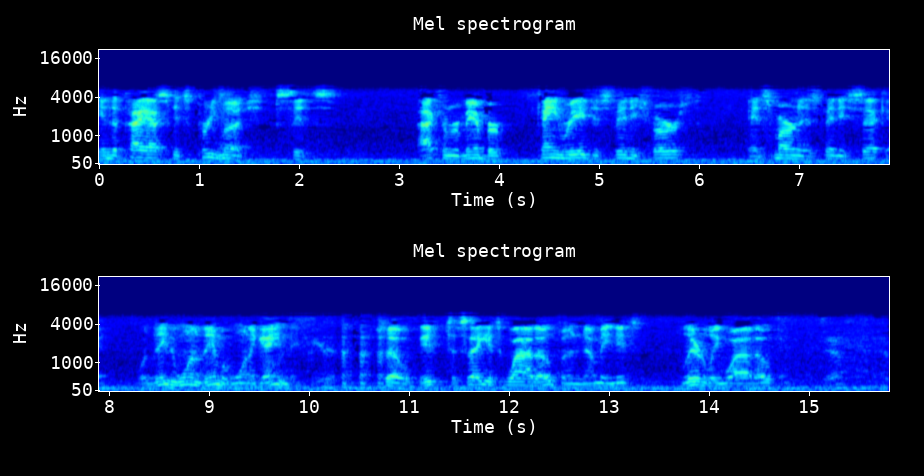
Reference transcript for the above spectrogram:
in the past, it's pretty much since I can remember, Cane Ridge has finished first and Smyrna has finished second. Well, neither one of them have won a game this year. so it, to say it's wide open, I mean, it's literally wide open. Yeah, yeah.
